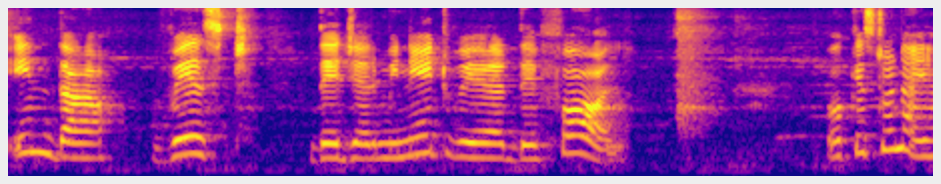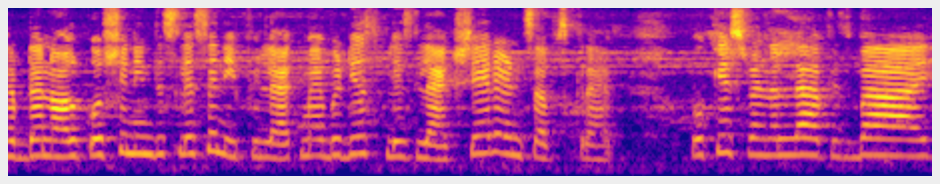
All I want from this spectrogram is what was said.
In the waste they germinate where they fall. Okay student i have done all question in this lesson. If you like my videos please like share and subscribe. Okay student allah hafiz. Bye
